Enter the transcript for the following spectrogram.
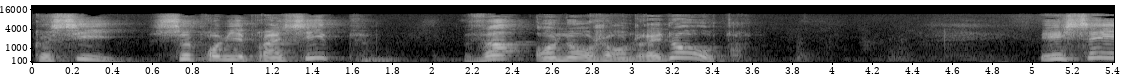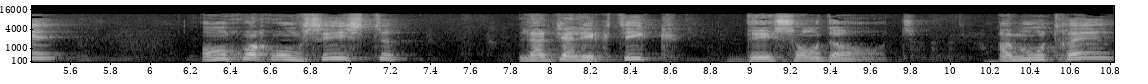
que si ce premier principe va en engendrer d'autres, Et c'est en quoi consiste la dialectique descendante À montrer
